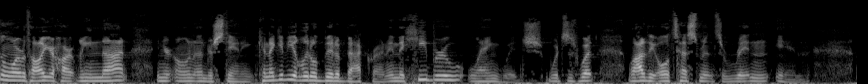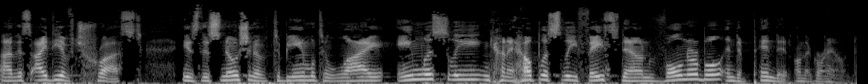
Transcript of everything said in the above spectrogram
in the Lord with all your heart, lean not in your own understanding. Can I give you a little bit of background? In the Hebrew language, which is what a lot of the Old Testament's are written in, uh, this idea of trust is this notion of to be able to lie aimlessly and kind of helplessly face down, vulnerable and dependent on the ground.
